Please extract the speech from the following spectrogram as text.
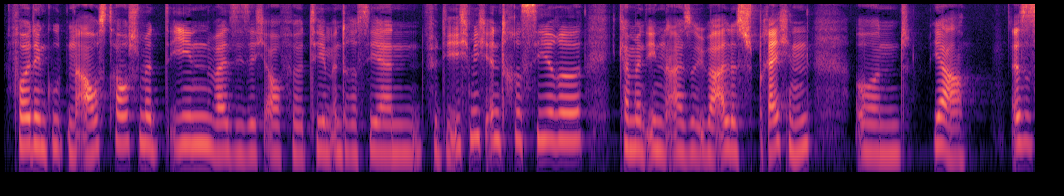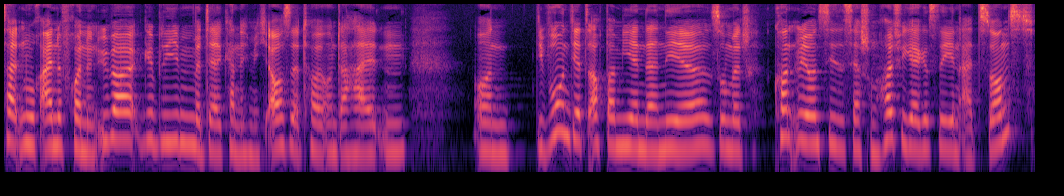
voll den guten Austausch mit ihnen, weil sie sich auch für Themen interessieren, für die ich mich interessiere. Ich kann mit ihnen also über alles sprechen. Und ja, es ist halt nur eine Freundin übergeblieben, mit der kann ich mich auch sehr toll unterhalten. Und die wohnt jetzt auch bei mir in der Nähe. Somit konnten wir uns dieses Jahr schon häufiger gesehen als sonst.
